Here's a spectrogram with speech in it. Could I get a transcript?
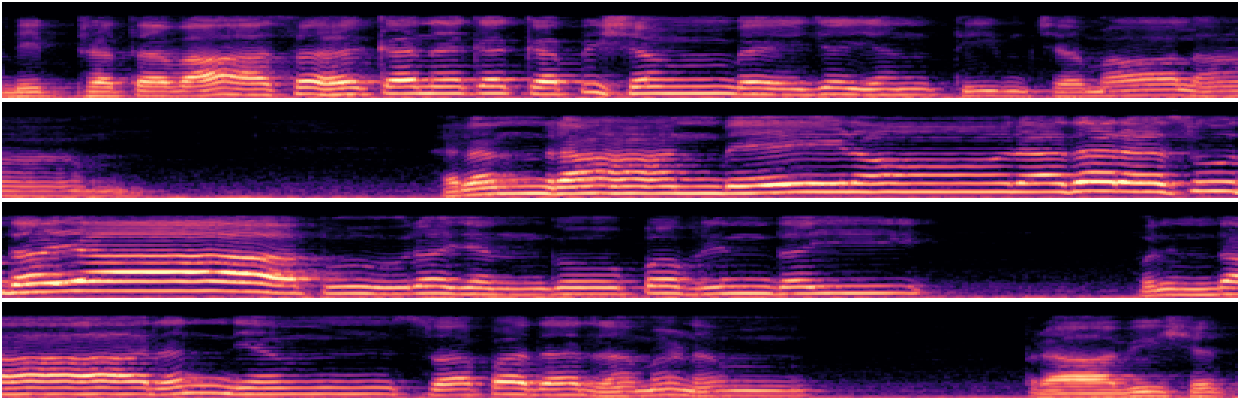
बिभ्रतवासः कनककपिशं वैजयन्तीं च मालाम्। रन्ध्रान् वेणोरधरसुधया पूरयन् गोपवृन्दै। वृन्दारण्यं स्वपदरमणं प्राविशद्गीतिकीर्तिः।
